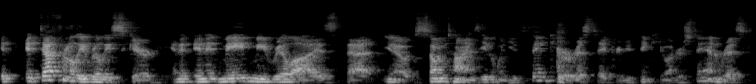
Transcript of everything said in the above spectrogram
it, it definitely really scared me. And it, and it made me realize that you know sometimes even when you think you're a risk taker and you think you understand risk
